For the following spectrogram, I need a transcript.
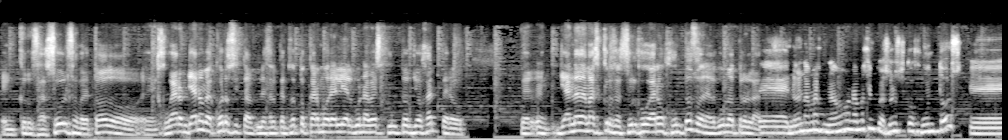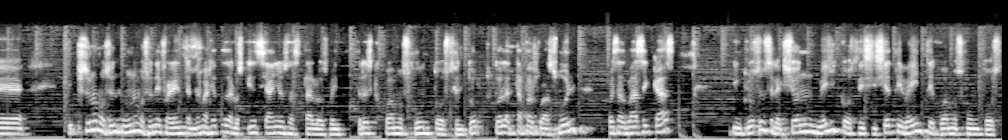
en Cruz Azul, sobre todo, eh, jugaron, ya no me acuerdo si les alcanzó a tocar Morelia alguna vez juntos, Johan, pero, pero ya nada más Cruz Azul jugaron juntos o en algún otro lado. Eh, no, nada más, no, nada más en Cruz Azul nos tocó juntos. pues una emoción, una emoción diferente, ¿no? Imagínate de los 15 años hasta los 23 que jugamos juntos, en toda la etapa de Cruz Azul, fuerzas básicas, incluso en selección México 17 y 20 jugamos juntos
